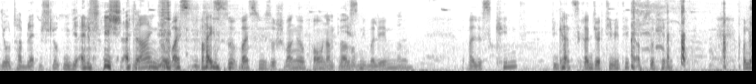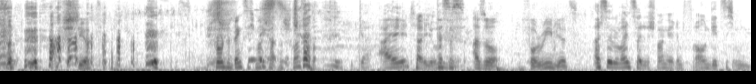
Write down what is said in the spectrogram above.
Jo, Tabletten schlucken wie ein Fisch, Alter. Nein, Bro, weißt, weißt, du, weißt du, wieso schwangere Frauen am Warum? ehesten überleben Warum? Weil das Kind die ganze Radioaktivität absorbiert und es dann abstirbt. Bro, du denkst, ich mach grad einen Spaß, aber Alter, Junge. das ist also for real jetzt. Achso, du meinst, bei den schwangeren Frauen geht es nicht um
